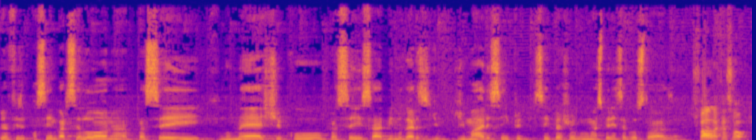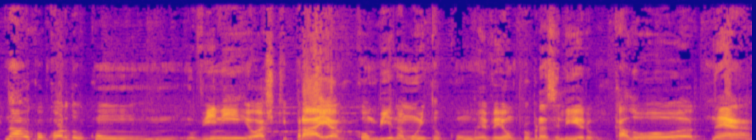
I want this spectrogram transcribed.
já fiz, passei em Barcelona, passei no México, passei, sabe, em lugares de, de mar e sempre, sempre acho uma experiência gostosa. Fala, Cassol. Não, eu concordo com o Vini. Eu acho que praia combina muito com o Réveillon pro brasileiro. Calor, né?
